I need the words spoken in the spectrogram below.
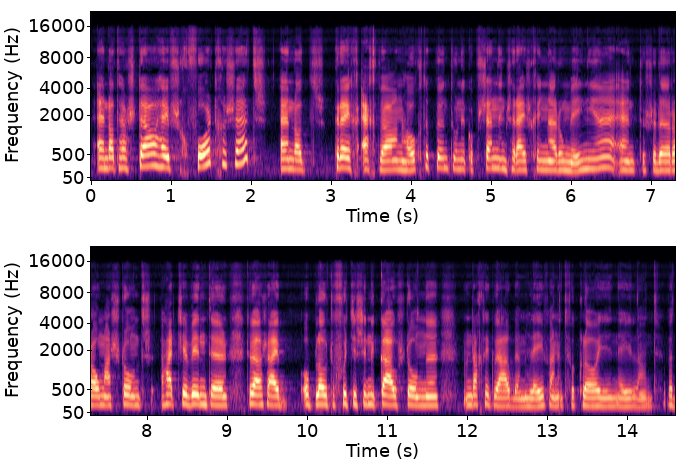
en dat herstel heeft zich voortgezet. En dat kreeg echt wel een hoogtepunt toen ik op zendingsreis ging naar Roemenië. En tussen de Roma stond, had je winter, terwijl zij op blote voetjes in de kou stonden. Dan dacht ik wel, ik ben mijn leven aan het verklooien in Nederland. Wat,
